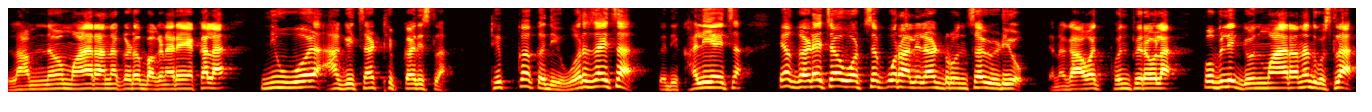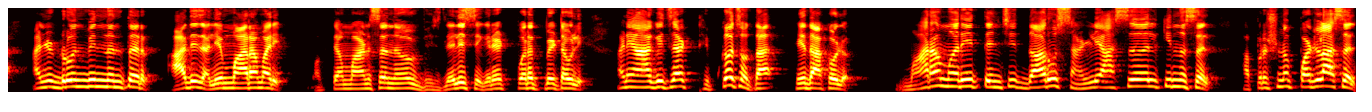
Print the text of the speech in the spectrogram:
लांबनं माळरानाकडं बघणाऱ्या एकाला निव्वळ आगीचा ठिपका दिसला. ठिपका कधी वर जायचा कधी खाली यायचा? या गड्याच्या व्हॉट्सअपवर आलेला ड्रोनचा व्हिडिओ. त्यानं गावात फोन फिरवला पब्लिक घेऊन माळरानात घुसला आणि ड्रोन बिन नंतर आधी झाली मारामारी. मग त्या माणसानं भिजलेली सिगरेट परत पेटवली आणि आगीचा ठिपकाच होता हे दाखवलं. मारामारीत त्यांची दारू सांडली असेल की नसल हा प्रश्न पडला असेल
